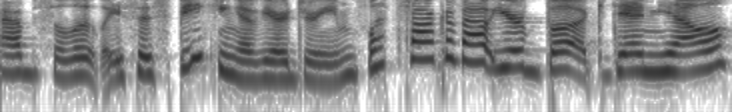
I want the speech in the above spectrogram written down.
Absolutely. So speaking of your dreams, let's talk about your book. Danielle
